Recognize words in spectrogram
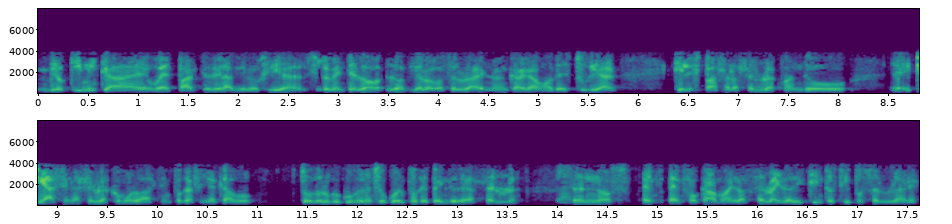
bioquímica es, parte de la biología. Simplemente los, biólogos celulares nos encargamos de estudiar qué les pasa a las células cuando, eh, qué hacen las células, cómo lo hacen, porque al fin y al cabo todo lo que ocurre en nuestro cuerpo depende de las células. Entonces nos enfocamos en las células y los distintos tipos celulares.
